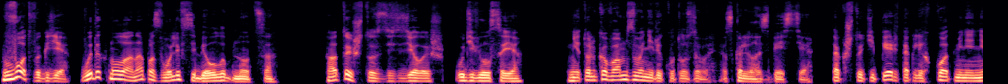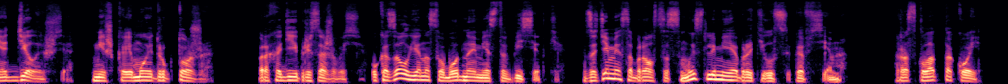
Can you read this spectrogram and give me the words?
«Вот вы где!» – выдохнула она, позволив себе улыбнуться. «А ты что здесь делаешь?» – удивился я. «Не только вам звонили Кутузовы», — оскалилась бестия. «Так что теперь так легко от меня не отделаешься. Мишка и мой друг тоже». «Проходи и присаживайся», — указал я на свободное место в беседке. Затем я собрался с мыслями и обратился ко всем. «Расклад такой.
